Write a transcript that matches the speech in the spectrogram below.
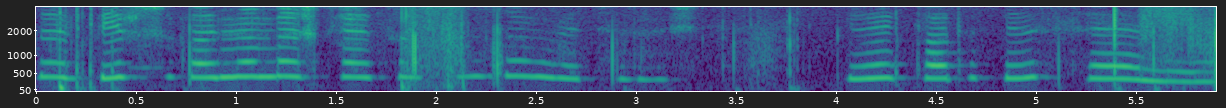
Dur bir su benden başka arkadaşını da mı getirmiş? Demek artık beni sevmiyor.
